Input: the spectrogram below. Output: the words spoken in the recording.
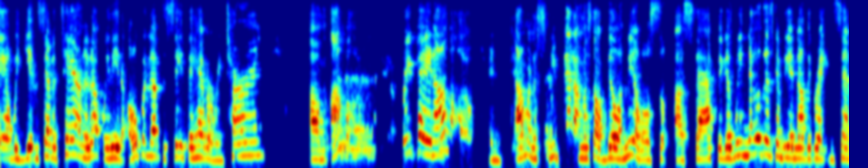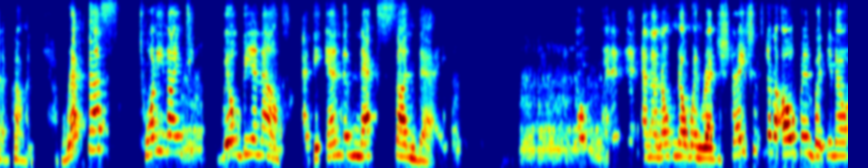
mail we get, instead of tearing it up, we need to open it up to see if they have a return um, envelope, prepaid envelope. And I'm gonna, you bet I'm gonna start billing me a little uh, staff because we know there's gonna be another great incentive coming. RepFest 2019 will be announced at the end of next Sunday. So when and I don't know when registration is gonna open, but you know,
